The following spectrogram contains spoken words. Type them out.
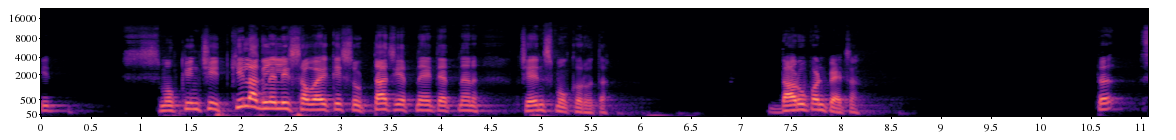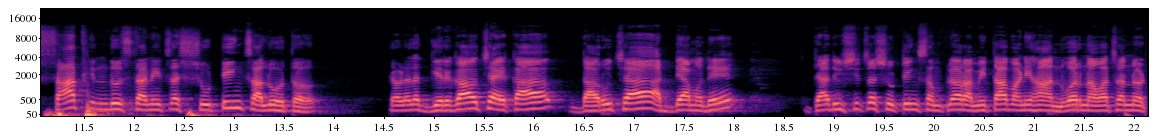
की स्मोकिंगची इतकी लागलेली सवय की सुट्टाच येत नाही त्यातनं चेन स्मोकर होता. दारू पण प्यायचा. तर सात हिंदुस्थानीचं शूटिंग चालू होतं. त्यावेळेला गिरगावच्या एका दारूच्या अड्ड्यामध्ये त्या दिवशीचं शूटिंग संपल्यावर अमिताभ आणि हा अनवर नावाचा नट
